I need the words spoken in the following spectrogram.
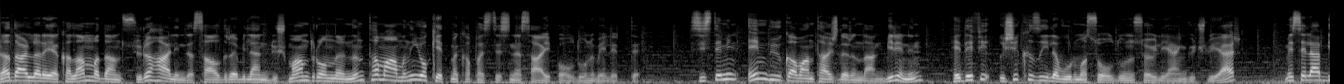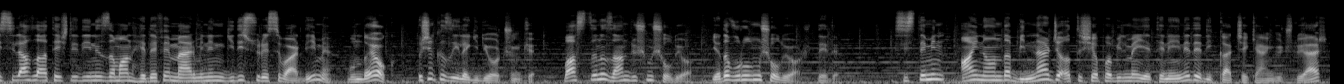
radarlara yakalanmadan sürü halinde saldırabilen düşman dronlarının tamamını yok etme kapasitesine sahip olduğunu belirtti. Sistemin en büyük avantajlarından birinin hedefi ışık hızıyla vurması olduğunu söyleyen Güçlüyer, mesela bir silahla ateşlediğiniz zaman hedefe merminin gidiş süresi var değil mi? Bunda yok. Işık hızıyla gidiyor çünkü. Bastığınız an düşmüş oluyor ya da vurulmuş oluyor, dedi. Sistemin aynı anda binlerce atış yapabilme yeteneğine de dikkat çeken güçlüyer,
